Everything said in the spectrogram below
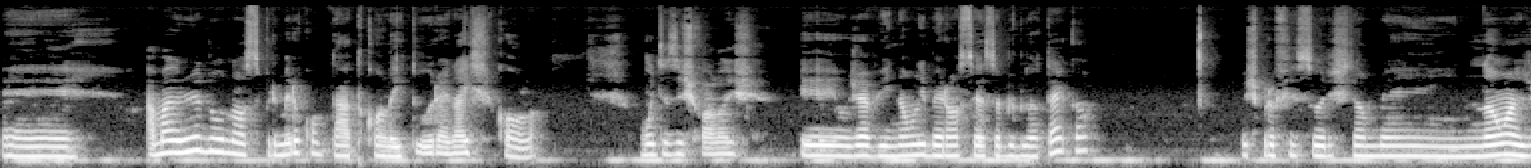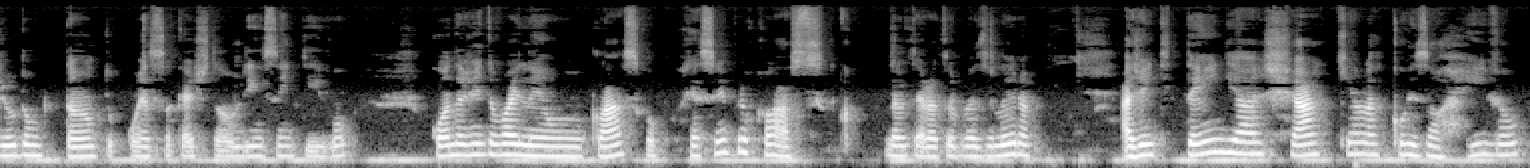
É, a maioria do nosso primeiro contato com a leitura é na escola. Muitas escolas eu já vi não liberam acesso à biblioteca. Os professores também não ajudam tanto com essa questão de incentivo. Quando a gente vai ler um clássico, porque é sempre o clássico da literatura brasileira, a gente tende a achar aquela coisa horrível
